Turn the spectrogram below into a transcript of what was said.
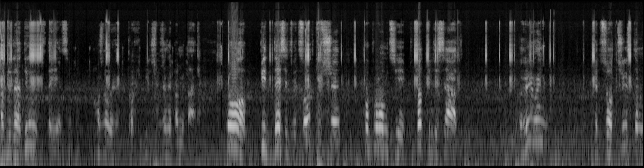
1,1, здається. Можливо, трохи більше, вже не пам'ятаю. Ну, під 10% ще по промці 550 гривень, 500 чистими.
